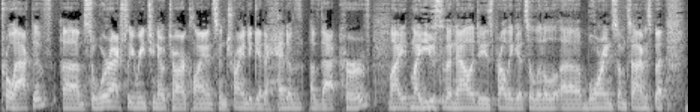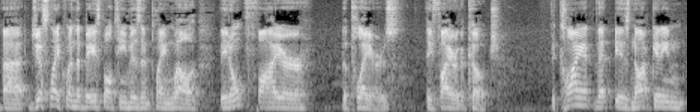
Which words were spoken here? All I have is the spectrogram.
proactive. Um, so we're actually reaching out to our clients and trying to get ahead of, of that curve. My, my use of analogies probably gets a little uh, boring sometimes, but uh, just like when the baseball team isn't playing well, they don't fire the players, they fire the coach. The client that is not getting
